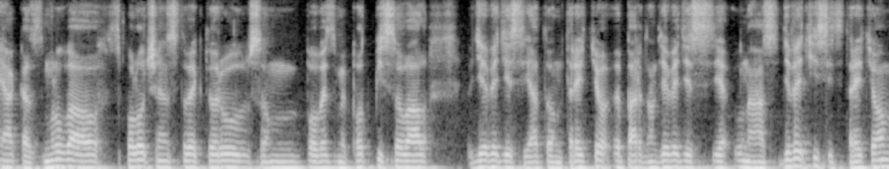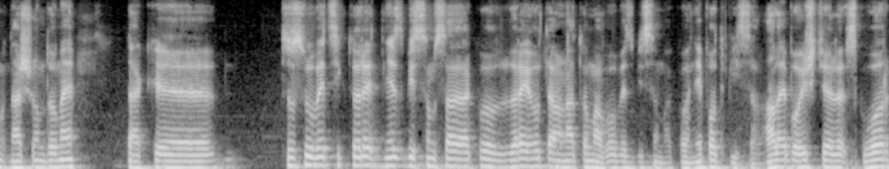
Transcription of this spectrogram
nejaká zmluva o spoločenstve, ktorú som povedzme podpisoval v 93. pardon, 90, u nás 2003. v našom dome, tak e, to sú veci, ktoré dnes by som sa ako rehotal na tom a vôbec by som ako nepodpísal. Alebo ešte skôr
